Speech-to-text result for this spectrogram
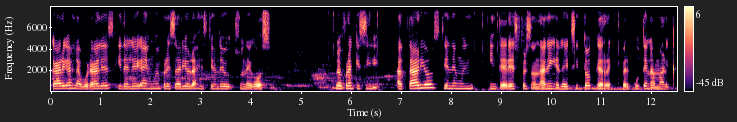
cargas laborales y delega en un empresario la gestión de su negocio. Los franquiciatarios tienen un interés personal en el éxito que repercute en la marca.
